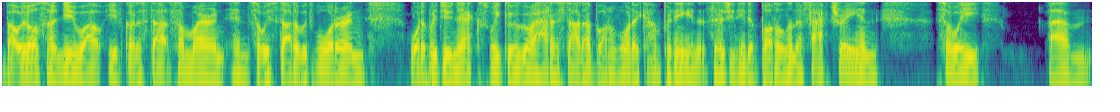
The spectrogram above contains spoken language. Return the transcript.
But we also knew, well, you've got to start somewhere. And, and so we started with water. And what did we do next? We Google how to start a bottled water company and it says you need a bottle in a factory. And so we, um,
